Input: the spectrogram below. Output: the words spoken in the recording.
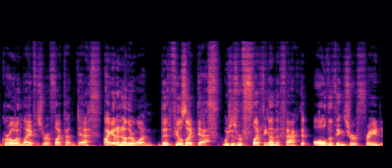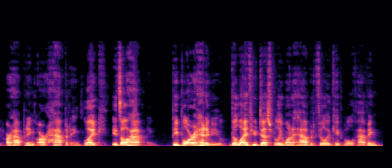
grow in life is to reflect on death. I got another one that feels like death, which is reflecting on the fact that all the things you're afraid are happening are happening. Like, it's all happening. People are ahead of you. The life you desperately want to have but feel incapable of having,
